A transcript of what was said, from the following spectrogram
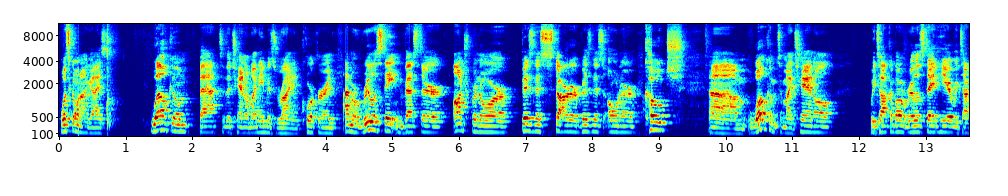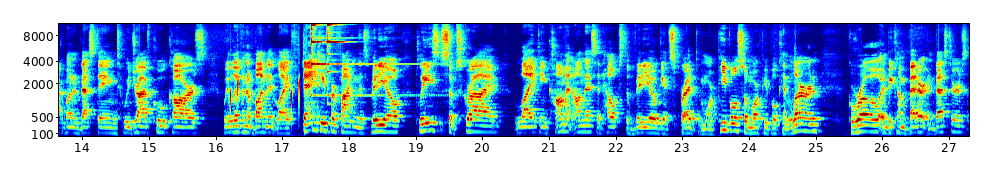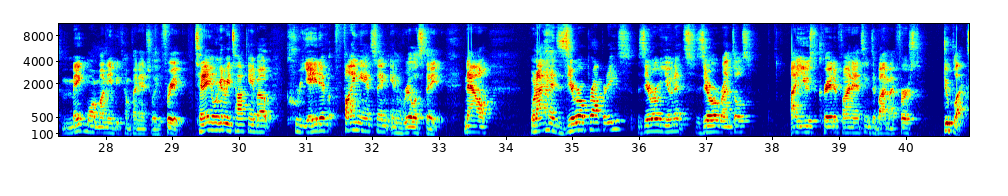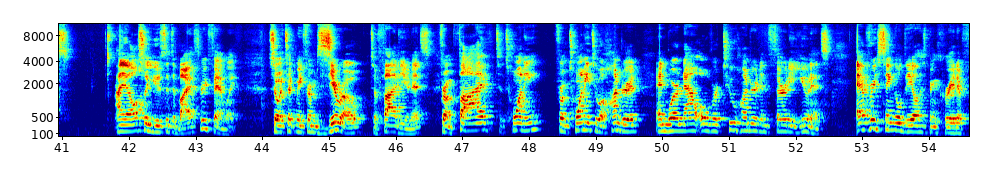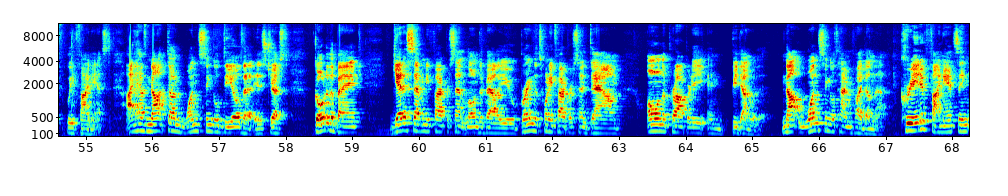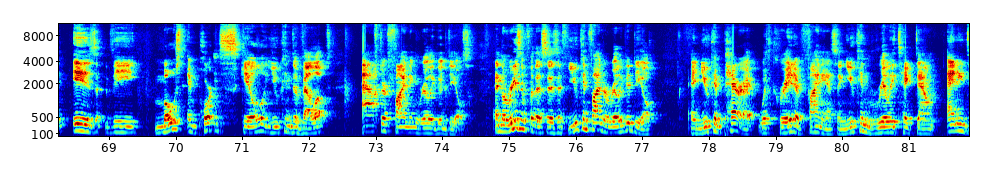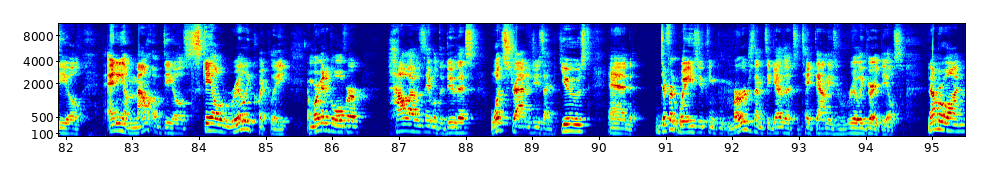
What's going on guys? Welcome back to the channel. My name is Ryan Corcoran. I'm a real estate investor, entrepreneur, business starter, business owner, coach. Um, welcome to my channel. We talk about real estate here. We talk about investing. We drive cool cars. We live an abundant life. Thank you for finding this video. Please subscribe, like, and comment on this. It helps the video get spread to more people so more people can learn grow and become better investors, make more money, become financially free. Today we're gonna to be talking about creative financing in real estate. Now, when I had zero properties, zero units, zero rentals, I used creative financing to buy my first duplex. I also used it to buy a three family. So it took me from zero to five units, from five to 20, from 20 to 100, and we're now over 230 units. Every single deal has been creatively financed. I have not done one single deal that is just go to the bank, get a 75% loan to value, bring the 25% down, own the property, and be done with it. Not one single time have I done that. Creative financing is the most important skill you can develop after finding really good deals. And the reason for this is if you can find a really good deal and you can pair it with creative financing, you can really take down any deal any amount of deals, scale really quickly, and we're gonna go over how I was able to do this, what strategies I've used, and different ways you can merge them together to take down these really great deals. Number one,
